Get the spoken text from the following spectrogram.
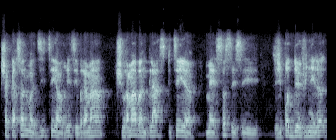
chaque personne m'a dit, tu sais, André, c'est vraiment, je suis vraiment à bonne place. Puis, tu sais, euh, mais ça, c'est, j'ai pas deviné là,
